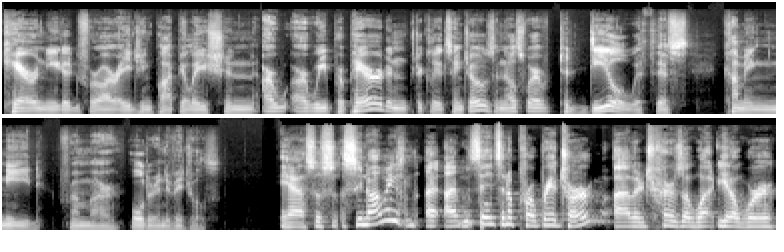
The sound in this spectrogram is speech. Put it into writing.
care needed for our aging population. Are are we prepared, and particularly at St. Joe's and elsewhere, to deal with this coming need from our older individuals? Yeah, so tsunami, I would say it's an appropriate term um, in terms of what you know we're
